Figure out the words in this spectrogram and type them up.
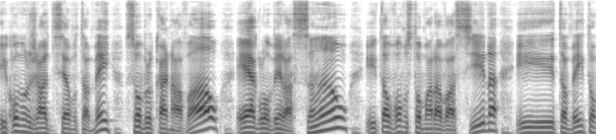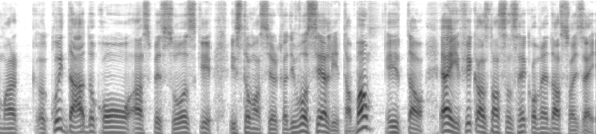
E como já dissemos também sobre o carnaval, é aglomeração, então vamos tomar a vacina vacina e também tomar cuidado com as pessoas que estão acerca de você ali, tá bom? Então, é aí, ficam as nossas recomendações aí.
